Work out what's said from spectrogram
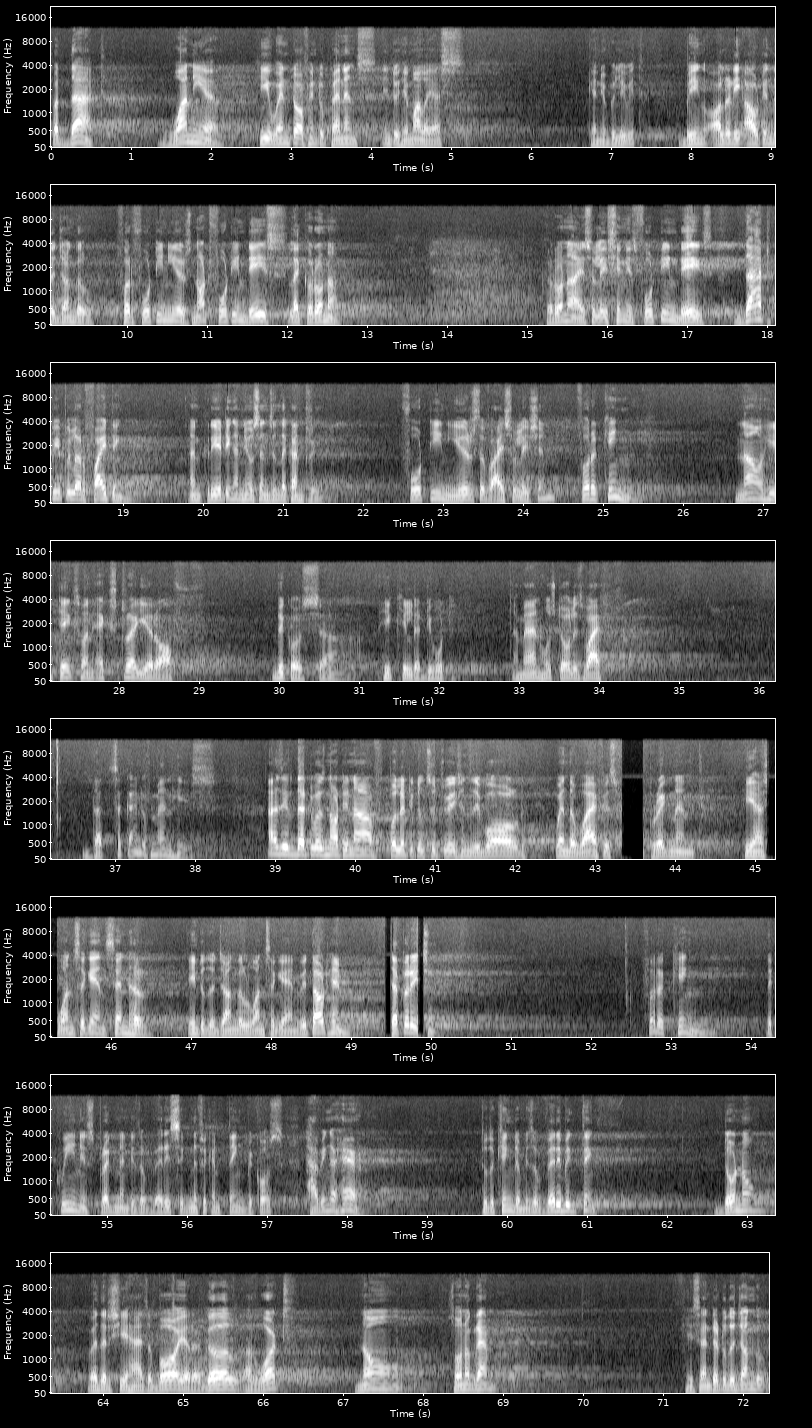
For that, One year, he went off into penance into Himalayas. Can you believe it? Being already out in the jungle for fourteen years, not fourteen days like corona. corona isolation is fourteen days, that people are fighting and creating a nuisance in the country. Fourteen years of isolation for a king. Now he takes one extra year off because uh, he killed a devotee, a man who stole his wife. That's the kind of man he is. As if that was not enough, political situations evolved. When the wife is pregnant, he has to once again send her into the jungle once again without him. Separation. For a king, the queen is pregnant is a very significant thing because having a heir to the kingdom is a very big thing. Don't know whether she has a boy or a girl or what, no sonogram. He sent her to the jungle.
